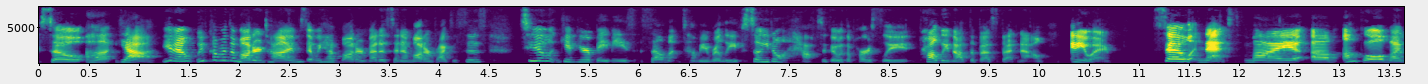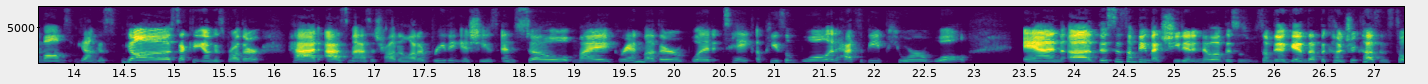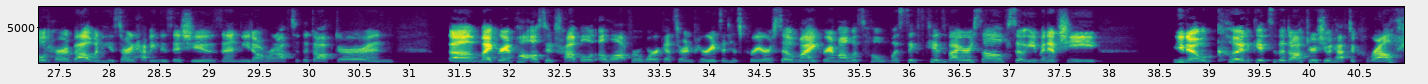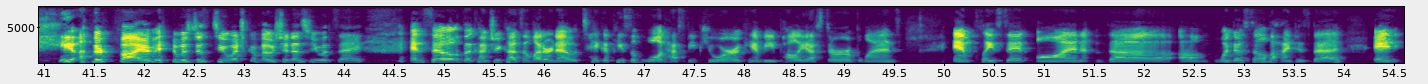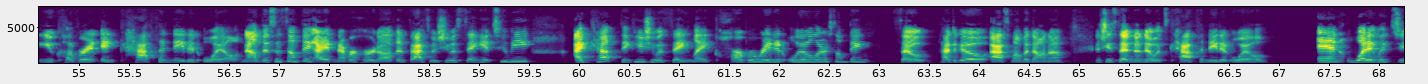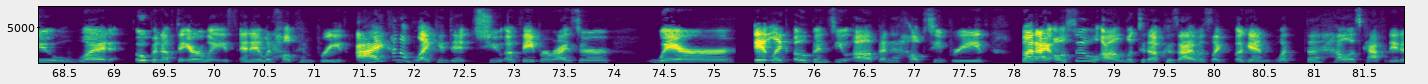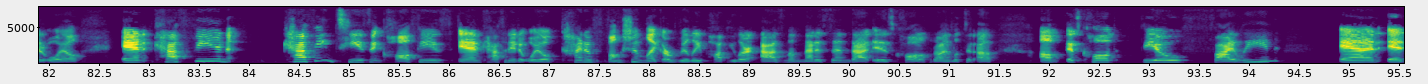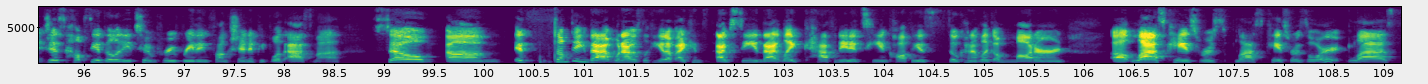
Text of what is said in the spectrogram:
so, uh, yeah, you know, we've come into modern times and we have modern medicine and modern practices to give your babies some tummy relief. So you don't have to go with the parsley. Probably not the best bet now. Anyway, so next, my um, uncle, my mom's youngest, uh, second youngest brother, had asthma as a child and a lot of breathing issues. And so my grandmother would take a piece of wool. It had to be pure wool. And uh, this is something that she didn't know of. This is something, again, that the country cousins told her about when he started having these issues, and you don't run off to the doctor. And uh, my grandpa also traveled a lot for work at certain periods in his career. So my grandma was home with six kids by herself. So even if she, you know, could get to the doctor, she would have to corral the other five. It was just too much commotion, as she would say. And so the country cousin let her know take a piece of wool. It has to be pure, it can't be polyester or blend and place it on the um, windowsill behind his bed and you cover it in caffeinated oil. Now, this is something I had never heard of. In fact, when she was saying it to me, I kept thinking she was saying like carbureted oil or something. So had to go ask Mama Donna, and she said, no, no, it's caffeinated oil. And what it would do would open up the airways and it would help him breathe. I kind of likened it to a vaporizer where it like opens you up and helps you breathe but I also uh, looked it up because I was like, again, what the hell is caffeinated oil? And caffeine, caffeine teas and coffees and caffeinated oil kind of function like a really popular asthma medicine that is called. Hold on, I looked it up. Um, it's called theophylline, and it just helps the ability to improve breathing function in people with asthma. So um, it's something that when I was looking it up, I can I've seen that like caffeinated tea and coffee is still kind of like a modern uh, last case res- last case resort. Last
